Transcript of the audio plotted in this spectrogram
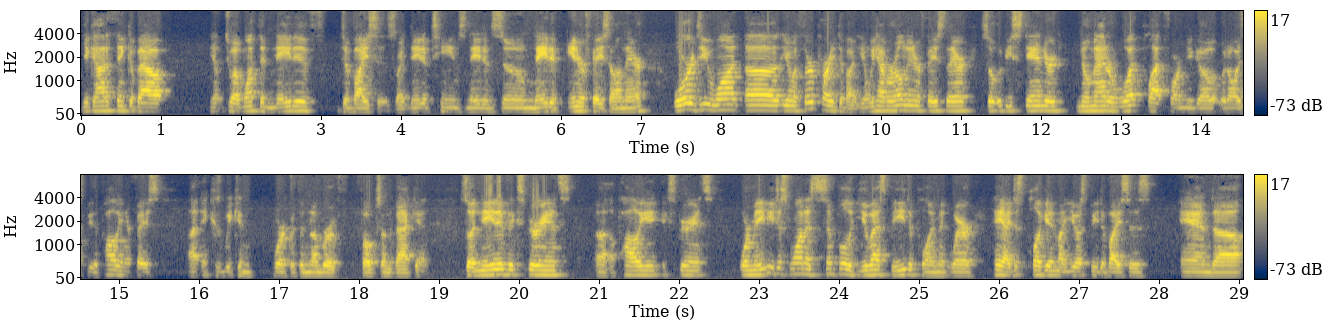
you got to think about, you know, do I want the native devices, right? Native Teams, native Zoom, native interface on there, or do you want, uh, you know, a third-party device? You know, we have our own interface there, so it would be standard no matter what platform you go. It would always be the Poly interface, because uh, we can work with a number of folks on the back end. So a native experience, uh, a Poly experience, or maybe you just want a simple USB deployment where hey, I just plug in my USB devices and uh,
